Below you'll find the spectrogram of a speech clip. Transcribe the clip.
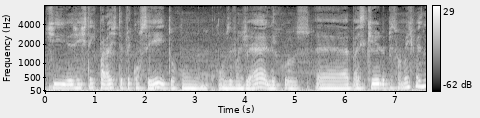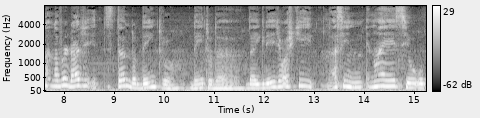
que a gente tem que parar de ter preconceito com, com os evangélicos, é, a esquerda principalmente, mas na, na verdade, estando dentro, dentro da, da igreja, eu acho que assim, não é esse o, o,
